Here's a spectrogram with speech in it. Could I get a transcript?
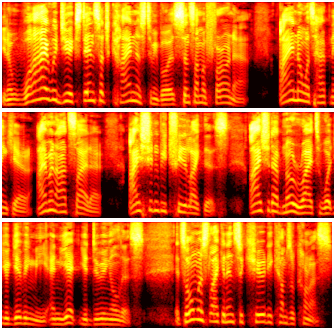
You know, why would you extend such kindness to me, Boaz, since I'm a foreigner? I know what's happening here. I'm an outsider. I shouldn't be treated like this. I should have no right to what you're giving me, and yet you're doing all this. It's almost like an insecurity comes upon us.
